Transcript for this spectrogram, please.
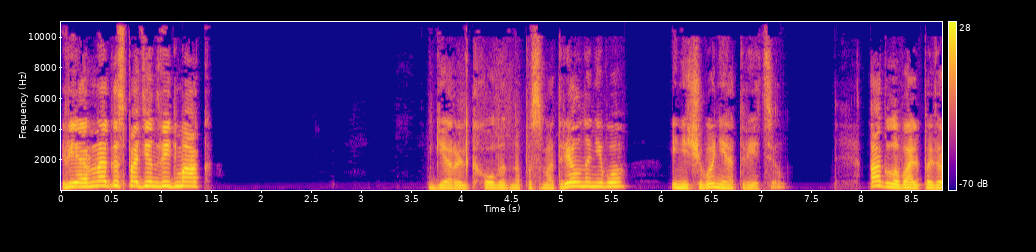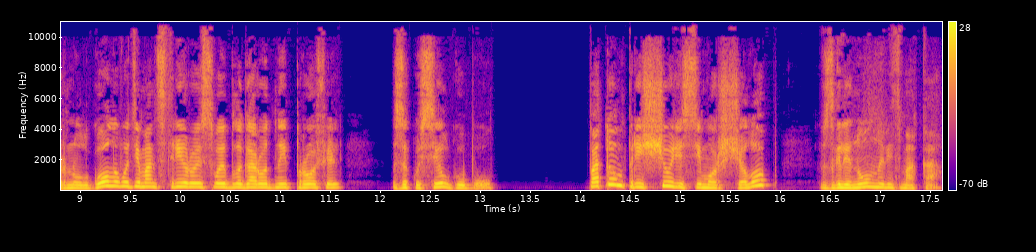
Верно, господин ведьмак? Геральт холодно посмотрел на него и ничего не ответил. Агловаль повернул голову, демонстрируя свой благородный профиль, закусил губу. Потом, прищурясь и морща лоб, взглянул на ведьмака.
